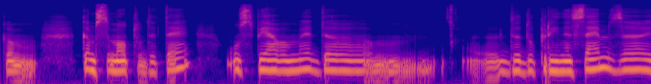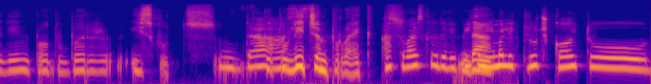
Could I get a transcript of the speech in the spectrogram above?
към, към самото дете, успяваме да, да допринесем за един по-добър изход. Да, като аз, личен проект. Аз това исках да ви питам. Да. Има ли ключ, който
